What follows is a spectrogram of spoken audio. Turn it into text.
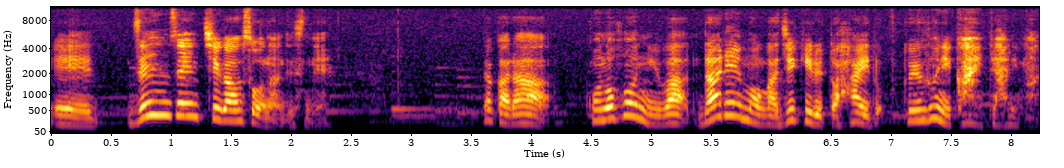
えー、全然違うそうなんですね。だからこの本には「誰もがジキルとハイド」というふうに書いてありま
